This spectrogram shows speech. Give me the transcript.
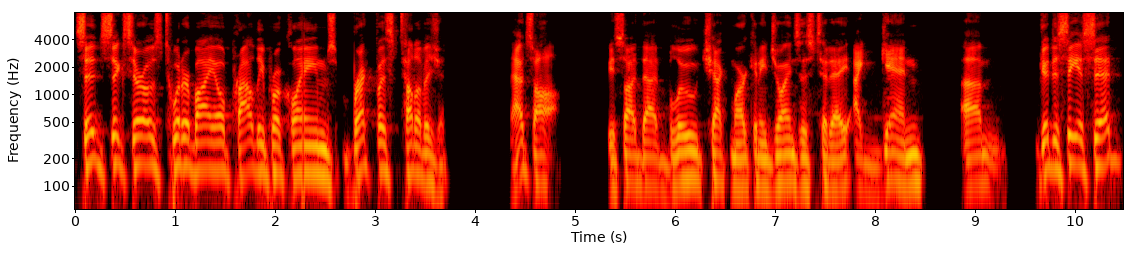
Sid Seixeiro's Twitter bio proudly proclaims breakfast television. That's all beside that blue check mark, and he joins us today again. Um, good to see you, Sid,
